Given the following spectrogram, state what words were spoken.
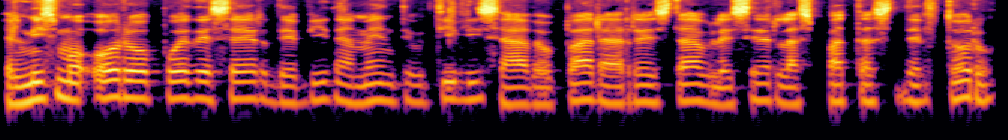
el mismo oro puede ser debidamente utilizado para restablecer las patas del toro,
